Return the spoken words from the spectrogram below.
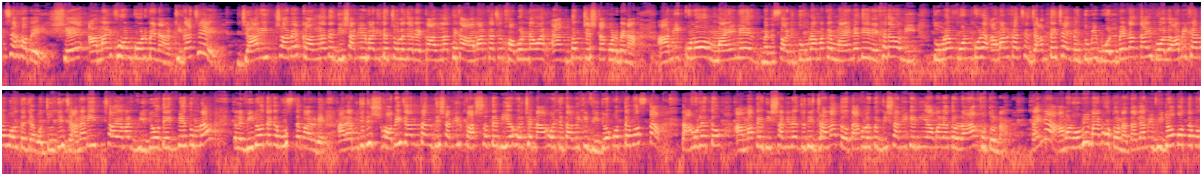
ইচ্ছা হবে, সে আমায় ফোন করবে না, ঠিক আছে? যার ইচ্ছা হবে কালনাতে দিশানির বাড়িতে চলে যাবে, কালনা থেকে আমার কাছে খবর নেওয়ার একদম চেষ্টা করবে না। আমি কোনো মাইনে মানে সরি তোমরা আমাকে মাইনে দিয়ে রেখে দাওনি, তোমরা ফোন করে আমার কাছে জানতে চাইবে, তুমি বলবে না, তাই বলো, আমি কেন বলতে যাব? যদি জানার ইচ্ছা হয় আমার ভিডিও দেখবে তোমরা, তাহলে ভিডিও থেকে বুঝতে পারবে। আর আমি যদি সবই জানতাম দিশানির কার সাথে বিয়ে হয়েছে, না হয়েছে, তাহলে কি ভিডিও করতে বসতাম? তাহলে তো আমাকে দিশানিরা যদি জানাতো, তাহলে তো দিশানিকে নিয়ে আমার এত রাগ হতো না, তাই না? আমার অভিমান হতো না, তাহলে আমি ভিডিও করতে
